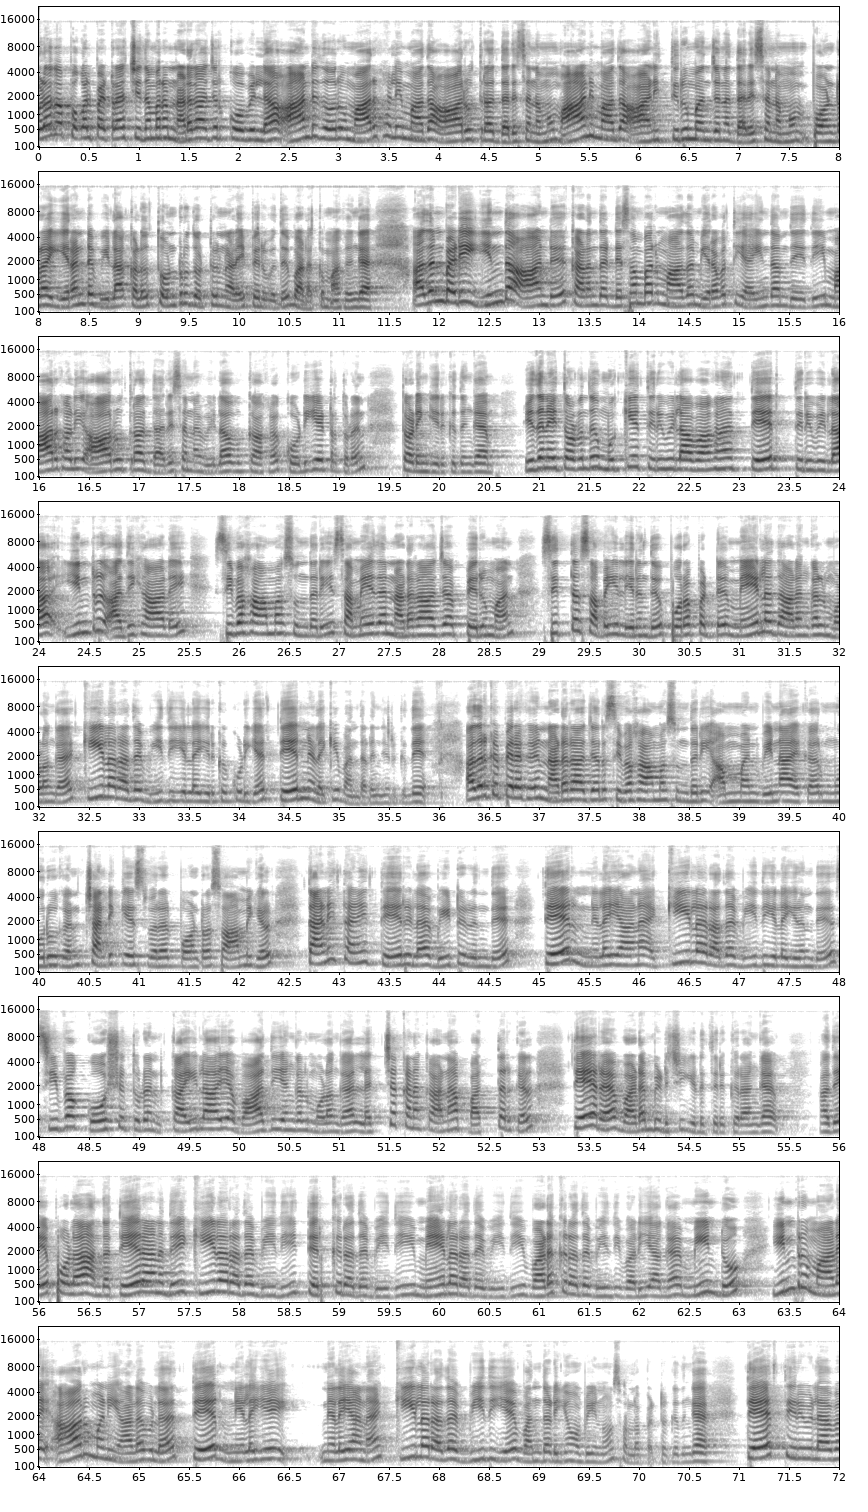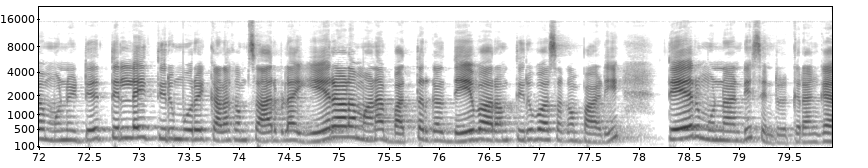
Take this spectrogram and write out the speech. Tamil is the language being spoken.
உலக புகழ்பெற்ற சிதம்பரம் நடராஜர் கோவிலில் ஆண்டுதோறும் மார்கழி மாத ஆருத்ரா தரிசனமும் ஆனி மாத ஆணி திருமஞ்சன தரிசனமும் போன்ற இரண்டு விழாக்களும் தொன்று தொற்று நடைபெறுவது வழக்கமாகுங்க. அதன்படி இந்த ஆண்டு கடந்த டிசம்பர் மாதம் இருபத்தி ஐந்தாம் தேதி மார்கழி ஆருத்ரா தரிசன விழாவுக்காக கொடியேற்றத்துடன் தொடங்கி இருக்குதுங்க. இதனைத் தொடர்ந்து முக்கிய திருவிழாவான தேர் திருவிழா இன்று அதிகாலை சிவகாம சுந்தரி சமேத நடராஜ பெருமான் சித்த சபையில் இருந்து புறப்பட்டு மேலதாளங்கள் முழங்க கீழரத வீதியில் இருக்கக்கூடிய தேர்நிலைக்கு வந்தடைஞ்சிருக்குது. அதற்கு பிறகு நடராஜர் சிவகாம சுந்தரி அம்மன் விநாயகர் முருகன் சண்டிகேஸ்வரர் போன்ற சுவாமிகள் தனித்தனி தேரில் வீட்டிலிருந்து தேர் நிலையான கீழரத வீதியில் இருந்து சிவ கோஷத்துடன் கைலாய வாத்தியங்கள் முழங்க லட்சக்கணக்கான பக்தர்கள் தேரை வடம்பிடிச்சு இழுத்திருக்கிறாங்க. அதே போல் அந்த தேரானது கீழ ரத வீதி தெற்கு ரத வீதி மேல ரத வீதி வடக்கு ரத வீதி வழியாக மீண்டும் இன்று மாலை ஆறு மணி அளவில் தேர் நிலையே நிலையான கீழரத வீதியே வந்தடையும் அப்படின்னும் சொல்லப்பட்டிருக்குதுங்க. தேர் திருவிழாவை முன்னிட்டு தில்லை திருமுறை கழகம் சார்பில் ஏராளமான பக்தர்கள் தேவாரம் திருவாசகம் பாடி தேர் முன்னாடி சென்றிருக்கிறாங்க.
